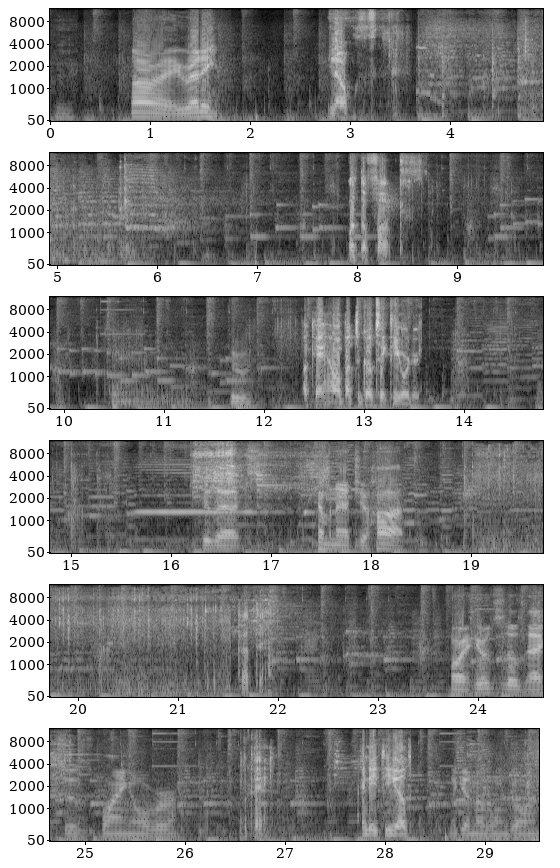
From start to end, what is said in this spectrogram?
Hmm. All right, you ready? No. What the fuck? Dude, Okay, I'm about to go take the order. His axe coming at you hot. Goddamn. All right, here's those axes flying over. Okay. I need the other. Let me get another one going.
